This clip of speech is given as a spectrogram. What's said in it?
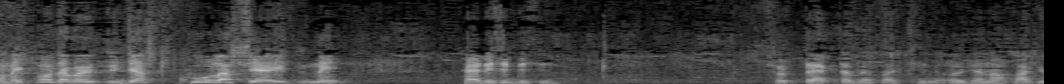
অনেক মজা ভাই তুই জাস্ট খুল আসছে এই তুই নেই হ্যাঁ রিসিভ দিছি। ছোট্ট একটা ব্যাপার ছিল ওইখানে ফাঁকি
